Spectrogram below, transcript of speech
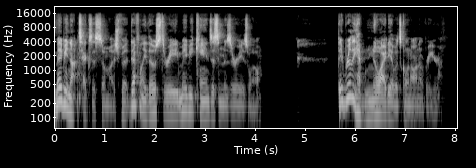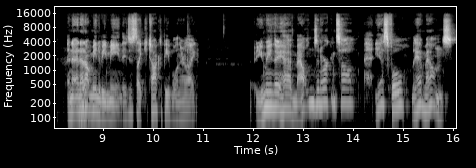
maybe not Texas so much, but definitely those three, maybe Kansas and Missouri as well. They really have no idea what's going on over here. And, and I don't mean to be mean. They just like you talk to people and they're like, You mean they have mountains in Arkansas? Yes, fool. They have mountains.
